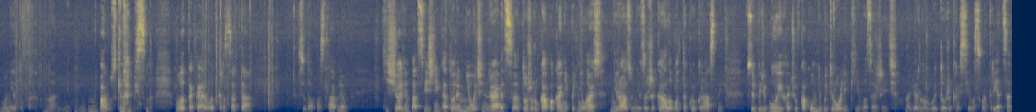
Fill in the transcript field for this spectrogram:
Ну нет, тут не, по-русски написано. Вот такая вот красота сюда поставлю. Еще один подсвечник, который мне очень нравится. Тоже рука пока не поднялась, ни разу не зажигала. Вот такой красный. Все берегу и хочу в каком-нибудь ролике его зажечь. Наверное, он будет тоже красиво смотреться.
